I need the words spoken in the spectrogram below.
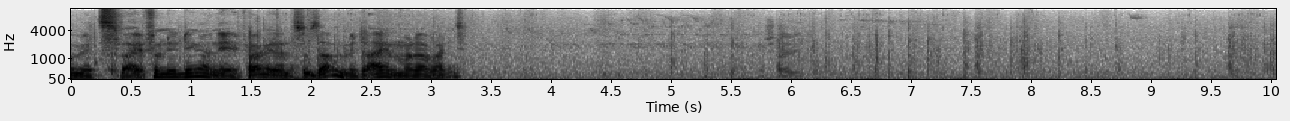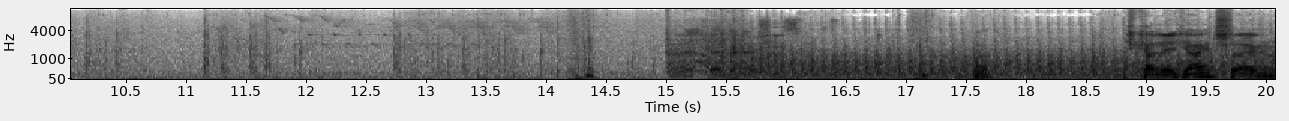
Haben wir zwei von den Dingern? Ne, fahren wir dann zusammen mit einem oder was? Ich kann nicht einsteigen.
